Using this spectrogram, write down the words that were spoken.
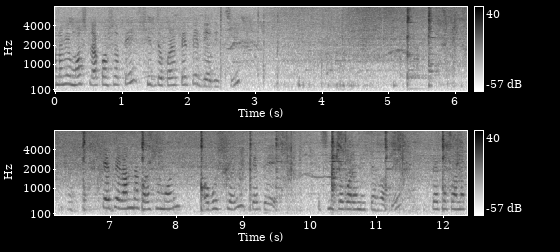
এখন আমি মশলা কষাতে সিদ্ধ করে পেঁপে দিয়ে দিচ্ছি। পেঁপে রান্না করার সময় অবশ্যই পেঁপে সিদ্ধ করে নিতে হবে। পেঁপেটা অনেক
